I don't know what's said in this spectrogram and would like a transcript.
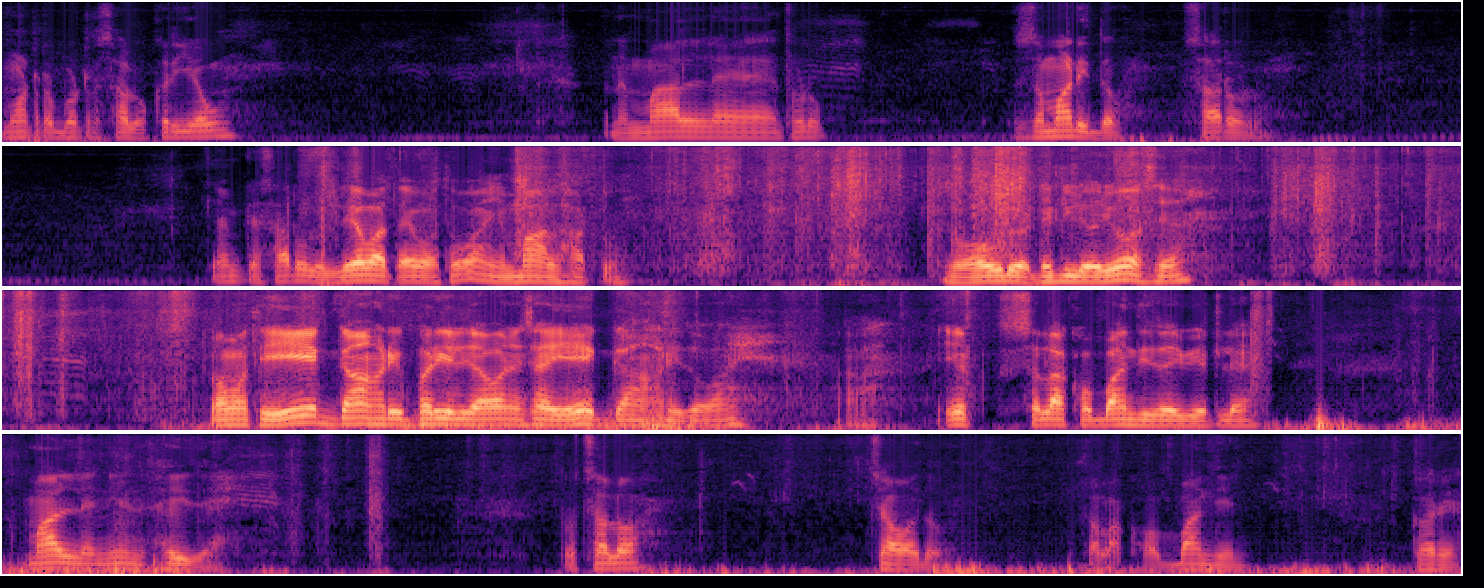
મોટર બોટર ચાલુ કરી આવું. અને માલને થોડુંક જમાડી દઉં સારોલું. કેમ કે સારોલું લેવા આવ્યો હતો અહીંયા માલ હાટું. જો અવડો ઢગલ્યો રહ્યો છે. તો આમાંથી એક ગાંહડી ભરી જવાની છે, એક ગાંહડી તો અહીં. હા. એક સલાખો બાંધી જાય એટલે માલને નીંદ થઈ જાય. તો ચાલો જવા દો. સલાખો બાંધીને ઘરે.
